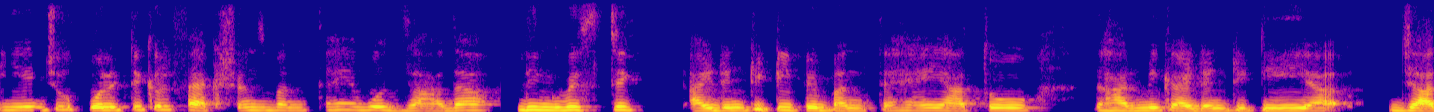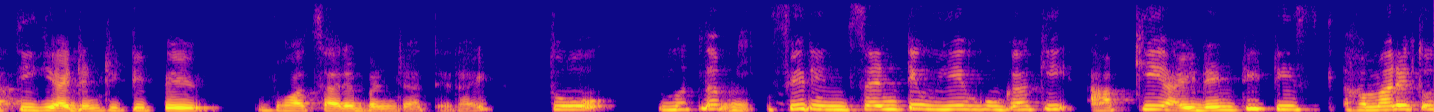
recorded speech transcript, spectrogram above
ये जो पॉलिटिकल फैक्शंस बनते हैं वो ज़्यादा लिंग्विस्टिक आइडेंटिटी पे बनते हैं या तो धार्मिक आइडेंटिटी या जाति की आइडेंटिटी पे बहुत सारे बन जाते हैं राइट? तो मतलब फिर इंसेंटिव ये होगा कि आपकी आइडेंटिटीज हमारे तो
